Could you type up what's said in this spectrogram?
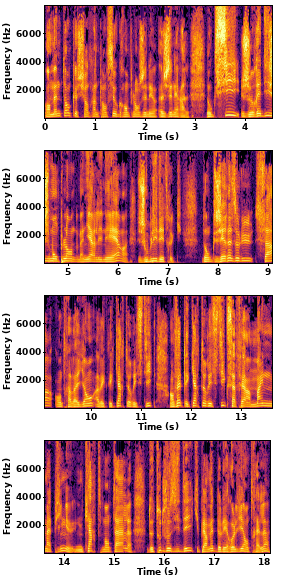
en même temps que je suis en train de penser au grand plan euh, général. Donc, si je rédige mon plan de manière linéaire, j'oublie des trucs. Donc, j'ai résolu ça en travaillant avec les cartes heuristiques. En fait, les cartes heuristiques, ça fait un mind mapping, une carte mentale de toutes vos idées qui permettent de les relier entre elles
